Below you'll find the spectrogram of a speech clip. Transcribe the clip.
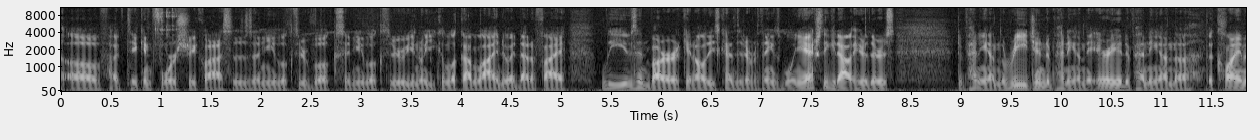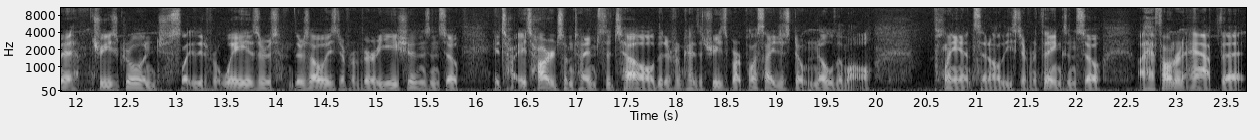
of i've taken forestry classes and you look through books and you look through you know you can look online to identify leaves and bark and all these kinds of different things. But when you actually get out here there's depending on the region depending on the area depending on the, the climate trees grow in slightly different ways. There's there's always different variations. And so it's, it's hard sometimes to tell the different kinds of trees apart. Plus i just don't know them all plants and all these different things. And so I have found an app that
